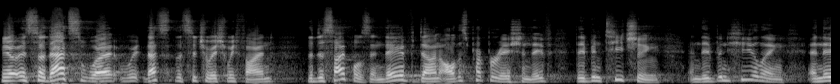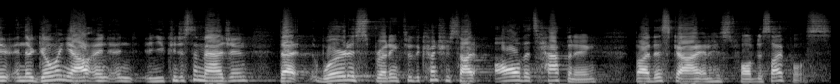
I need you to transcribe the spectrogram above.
You know, and so that's what, we, that's the situation we find the disciples in. They've done all this preparation, they've, they've been teaching, and they've been healing, and, they, and they're going out, and, and, and you can just imagine that word is spreading through the countryside, all that's happening by this guy and his 12 disciples.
